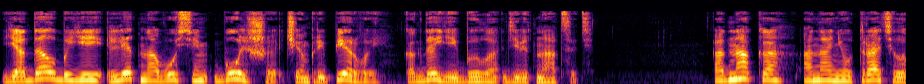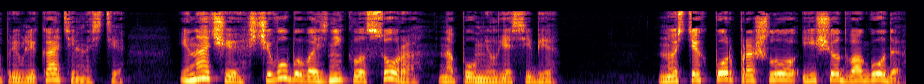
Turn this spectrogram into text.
я дал бы ей лет на восемь больше, чем при первой, когда ей было девятнадцать. Однако она не утратила привлекательности, иначе с чего бы возникла ссора, напомнил я себе. Но с тех пор прошло еще два года.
